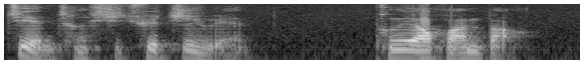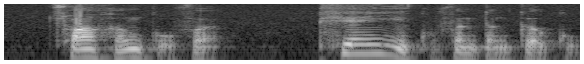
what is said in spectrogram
渐成稀缺资源。鹏瑶环保、川恒股份、天翼股份等个股，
